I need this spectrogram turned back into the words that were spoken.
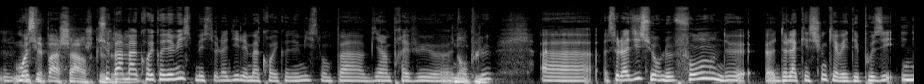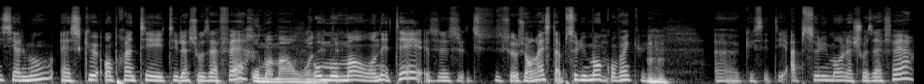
moi je suis pas à charge. je suis pas macroéconomiste, mais cela dit, les macroéconomistes n'ont pas bien prévu euh, non, plus. Euh, cela dit, sur le fond de, de la question qui avait été posée initialement, est-ce que emprunter était la chose à faire? Au moment où on au était. moment où on était J'en reste absolument convaincu mm-hmm. que c'était absolument la chose à faire.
